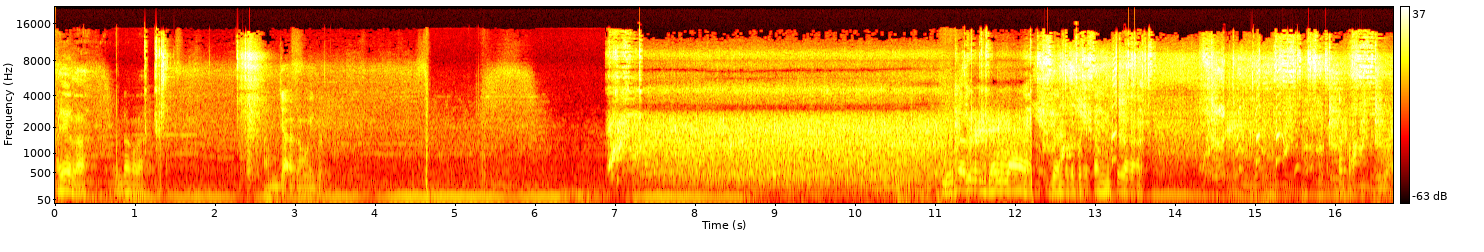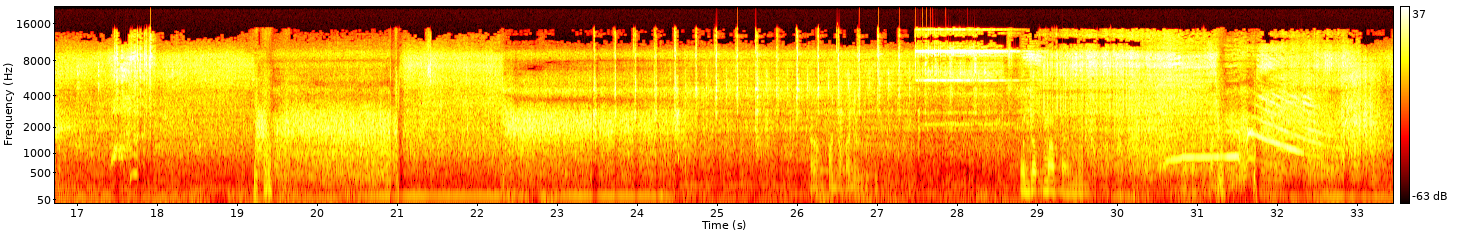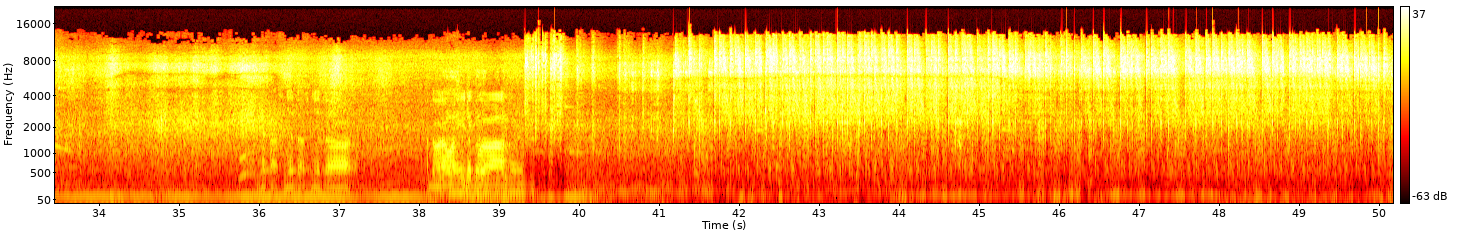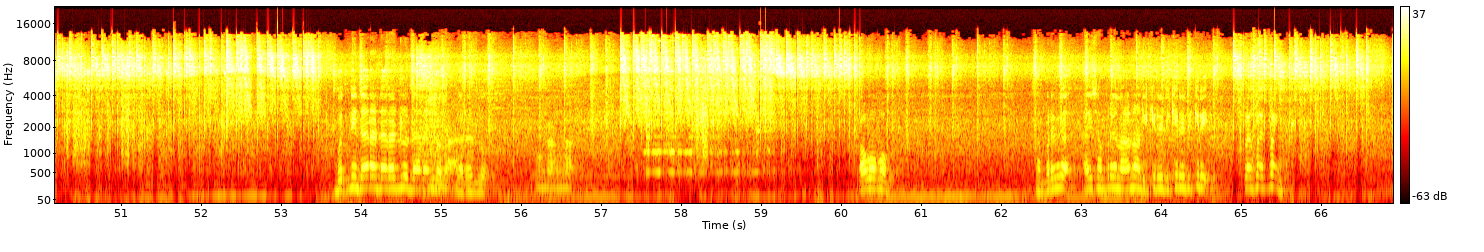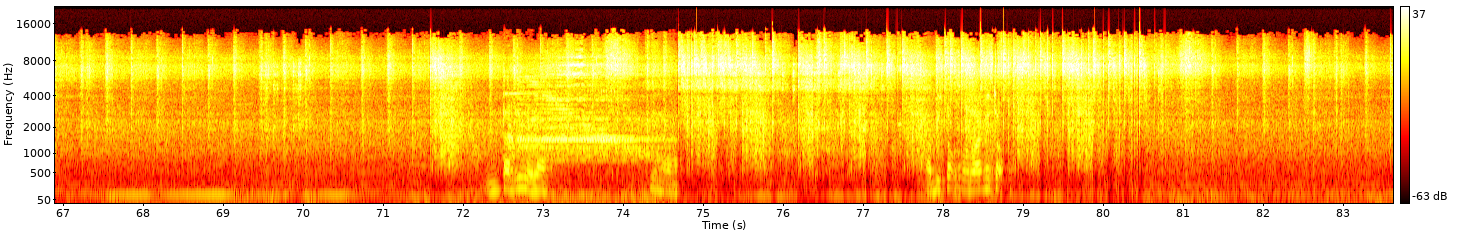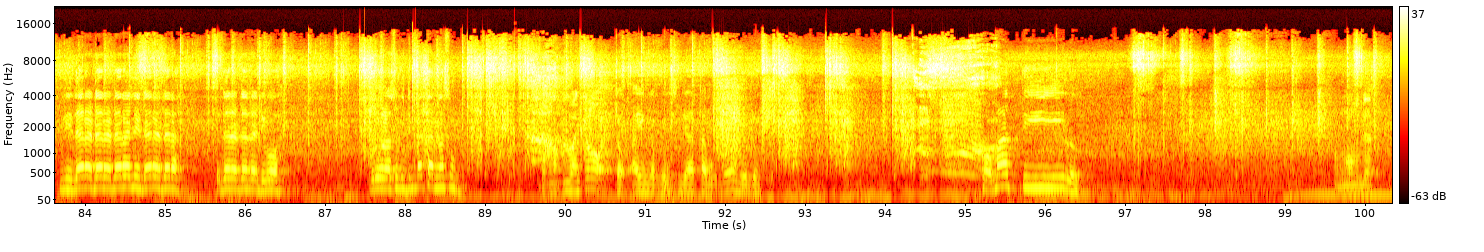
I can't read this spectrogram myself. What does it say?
Ayolah, undang lah. Anjak kamu itu. Udah lu jauh lah, jangan deket-deketan gitu lah. Kita perang berdua. Aku pojok aja begitu. Pojok map anjing. Ternyata, ternyata ada orang masih di bawah. Buat nih darah darah dulu darah dulu Iya. darah dulu. Enggak, enggak. Oh, oh, oh. Samperin nggak? Ayo samperin lah, no, di kiri, di kiri, di kiri. Flank, flank, flank. Ntar dulu lah. Ya. Habis cok, ini cok. Ini darah, darah, darah nih, darah, darah. Tuh, darah, darah di bawah. Bro, langsung ke jembatan, langsung. Kok kena keluhan, Cok? Cok, aing gak punya senjata bodoh bodoh. Kok mati loh? Ngomong dia.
